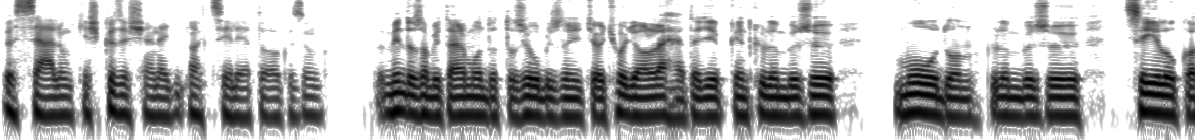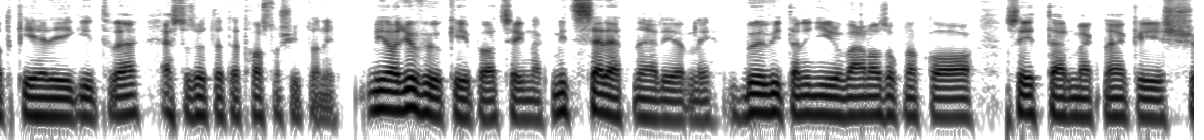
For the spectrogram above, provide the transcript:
összeállunk és közösen egy nagy célért dolgozunk mindaz, amit elmondott, az jó bizonyítja, hogy hogyan lehet egyébként különböző módon, különböző célokat kielégítve ezt az ötletet hasznosítani. Mi a jövőképe a cégnek? Mit szeretne elérni? Bővíteni nyilván azoknak a széttermeknek és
